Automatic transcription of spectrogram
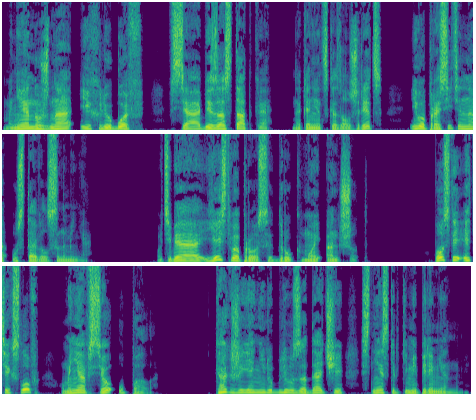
«Мне нужна их любовь, вся без остатка», — наконец сказал жрец и вопросительно уставился на меня. «У тебя есть вопросы, друг мой Аншот?» После этих слов у меня все упало. Как же я не люблю задачи с несколькими переменными.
